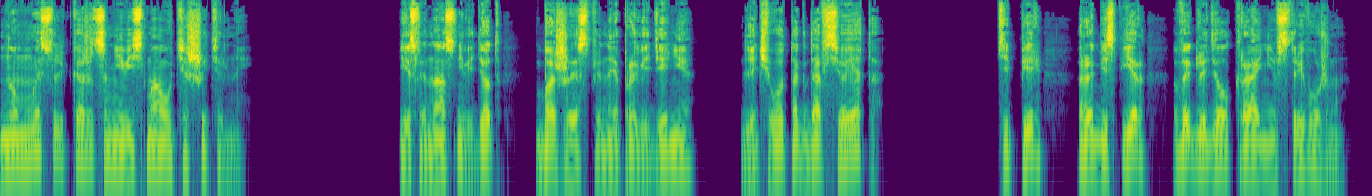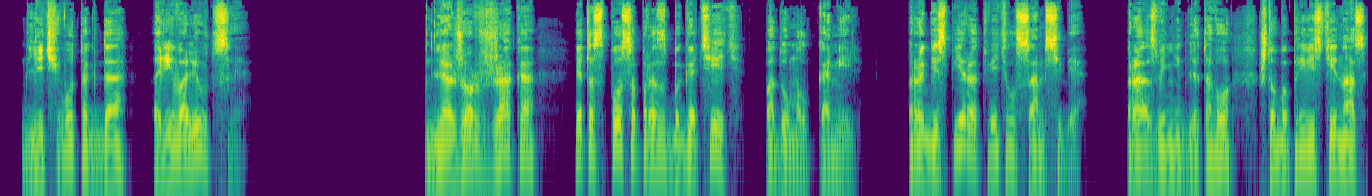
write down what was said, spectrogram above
но мысль кажется мне весьма утешительной. Если нас не ведет божественное провидение, для чего тогда все это? Теперь Робеспьер выглядел крайне встревоженным. Для чего тогда революция? Для Жорж-Жака это способ разбогатеть, подумал Камиль. Робеспьер ответил сам себе. Разве не для того, чтобы привести нас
